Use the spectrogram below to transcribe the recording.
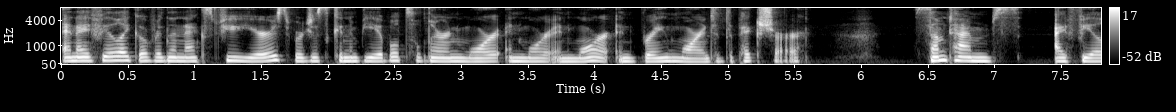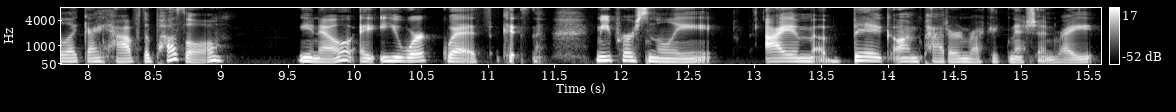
And I feel like over the next few years, we're just going to be able to learn more and more and more and bring more into the picture. Sometimes I feel like I have the puzzle. You know, you work with me personally. I am big on pattern recognition, right?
